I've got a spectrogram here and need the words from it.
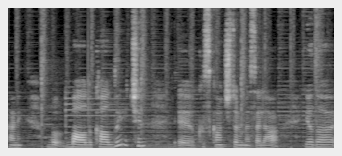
hani bağlı kaldığı için e, kıskançtır mesela ya da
